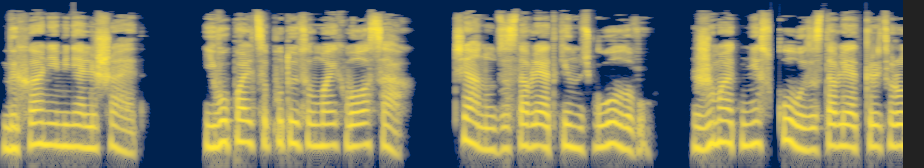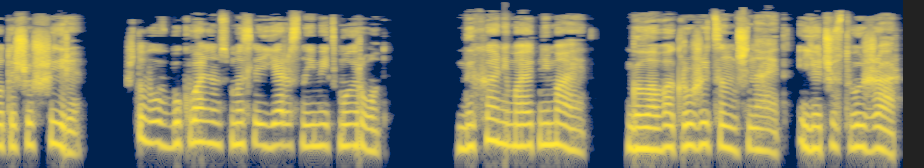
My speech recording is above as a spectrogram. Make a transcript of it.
Дыхание меня лишает. Его пальцы путаются в моих волосах, тянут, заставляя откинуть голову, сжимают мне скулы, заставляя открыть рот еще шире, чтобы в буквальном смысле яростно иметь мой рот. Дыхание мое отнимает, голова кружиться начинает, и я чувствую жар,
